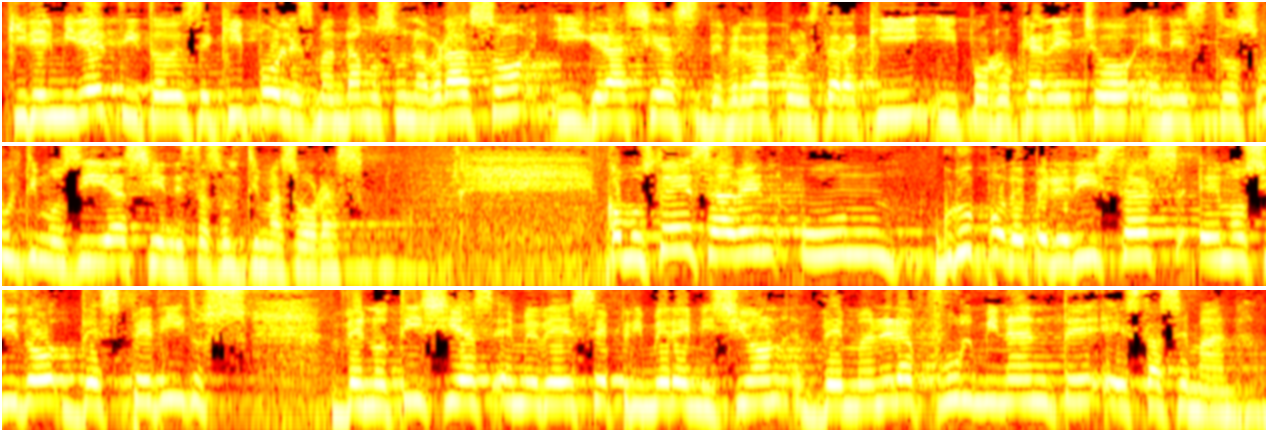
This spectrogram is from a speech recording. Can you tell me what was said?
Kiren Miret y todo este equipo les mandamos un abrazo y gracias de verdad por estar aquí y por lo que han hecho en estos últimos días y en estas últimas horas. Como ustedes saben, un grupo de periodistas hemos sido despedidos de Noticias MBS Primera Emisión de manera fulminante esta semana.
